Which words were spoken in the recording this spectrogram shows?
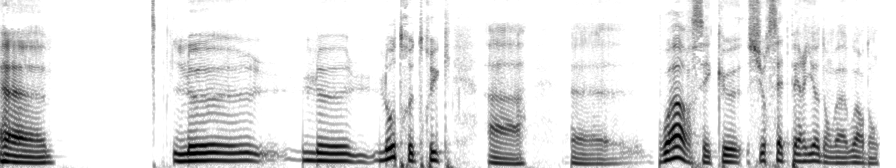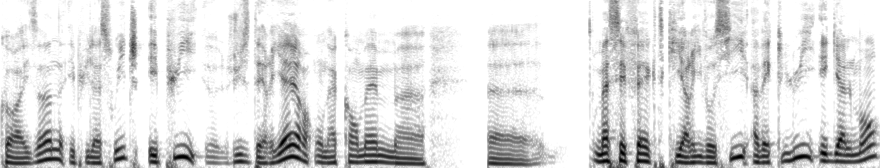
Euh, le le l'autre truc à euh, voir, c'est que sur cette période, on va avoir donc Horizon et puis la Switch, et puis euh, juste derrière, on a quand même euh, Mass Effect qui arrive aussi, avec lui également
